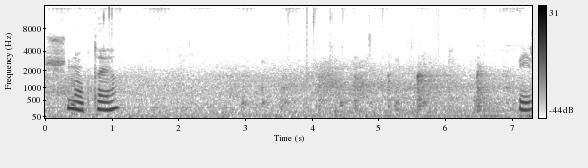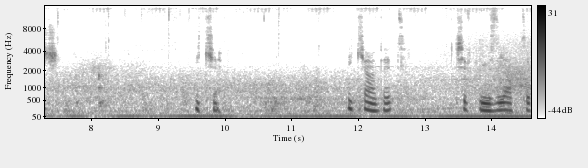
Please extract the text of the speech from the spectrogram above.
Şu noktaya bir iki iki adet çiftimizi yaptık.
